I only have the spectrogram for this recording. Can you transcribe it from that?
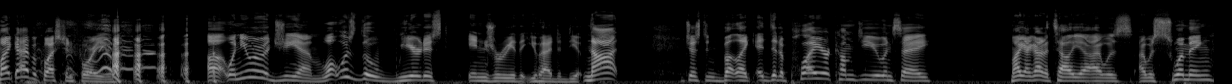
Mike, I have a question for you. uh, when you were a GM, what was the weirdest injury that you had to deal? Not just, in, but like, did a player come to you and say, "Mike, I got to tell you, I was I was swimming,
